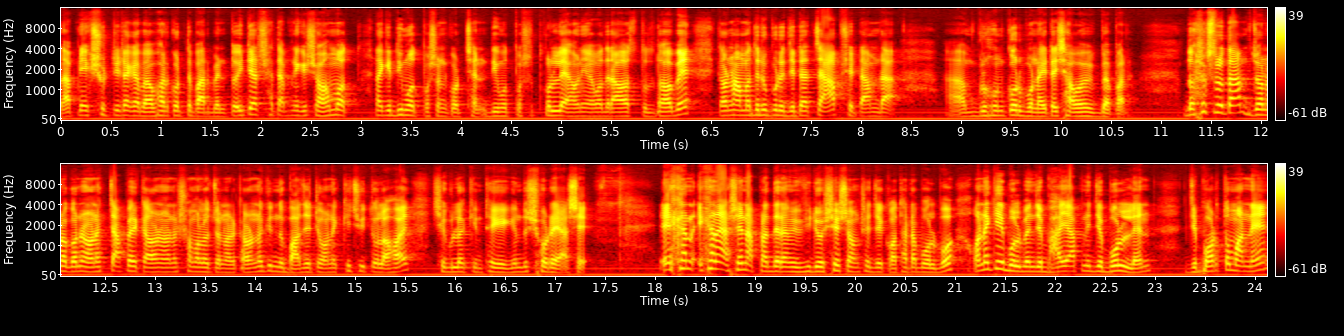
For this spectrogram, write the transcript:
আপনি একষট্টি টাকা ব্যবহার করতে পারবেন। তো এটার সাথে আপনি কি সহমত? নাকি দ্বিমত পোষণ করছেন? দ্বিমত পোষণ করলে এখনই আমাদের আওয়াজ তুলতে হবে। কারণ আমাদের উপরে যেটা চাপ, সেটা আমরা গ্রহণ করব না। এটাই স্বাভাবিক ব্যাপার। দর্শক শ্রোতা, জনগণের অনেক চাপের কারণে, অনেক সমালোচনার কারণে কিন্তু বাজেটে অনেক কিছুই তোলা হয়। সেগুলো থেকে কিন্তু সরে আসে। এখানে এখানে আসেন, আপনাদের আমি ভিডিও শেষ অংশে যে কথাটা বলব। অনেকেই বলবেন যে, ভাই, আপনি যে বললেন যে বর্তমানে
